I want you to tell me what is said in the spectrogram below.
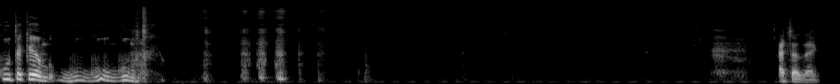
কু থেকে আচ্ছা যাক।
